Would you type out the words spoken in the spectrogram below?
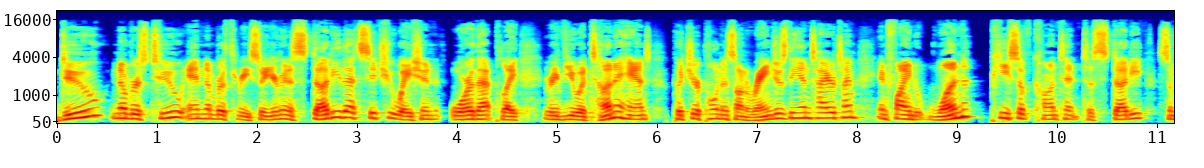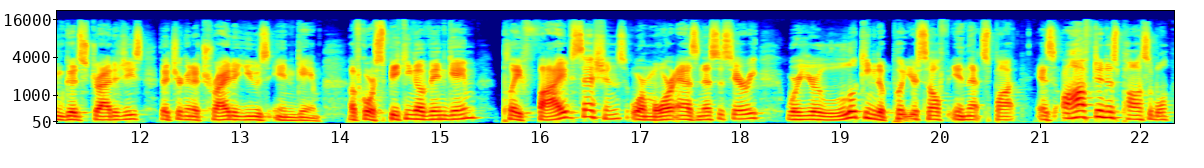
Do numbers two and number three. So you're going to study that situation or that play, review a ton of hands, put your opponents on ranges the entire time, and find one piece of content to study some good strategies that you're going to try to use in game. Of course, speaking of in game, play five sessions or more as necessary where you're looking to put yourself in that spot as often as possible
